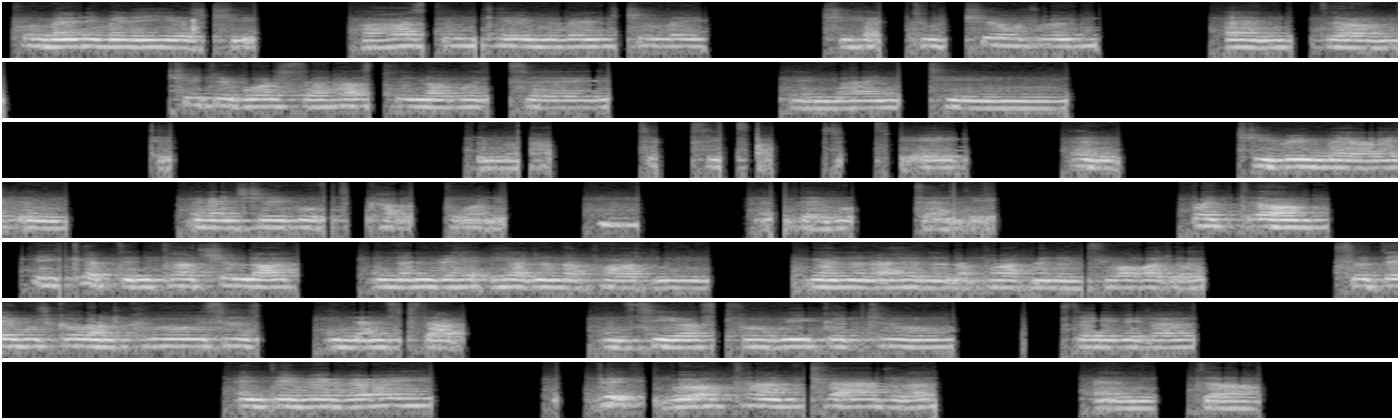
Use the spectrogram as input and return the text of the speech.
for many, many years. She, her husband came eventually. She had two children, and um, she divorced her husband, I would say, in 19 68, and she remarried and eventually moved to California. Mm -hmm. And they moved to San Diego. But um, we kept in touch a lot, and then we had an apartment. Ren and I had an apartment in Florida. So they would go on cruises and then stop and see us for a week or two, stay with us. And they were very big world-time travelers, and uh,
